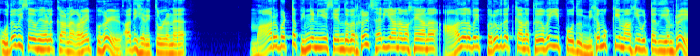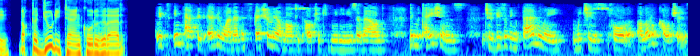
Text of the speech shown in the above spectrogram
உதவி சேவைகளுக்கான அழைப்புகள் அதிகரித்துள்ளன. மாறுபட்ட பின்னணியை சேர்ந்தவர்கள் சரியான வகையான ஆதரவை பெறுவதற்கான தேவை இப்போது மிக முக்கியமாகிவிட்டது என்று டாக்டர் ஜூடி டேங் கூறுகிறார். It's impacted everyone, and especially our multicultural communities around limitations to visiting family, which is for a lot of cultures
